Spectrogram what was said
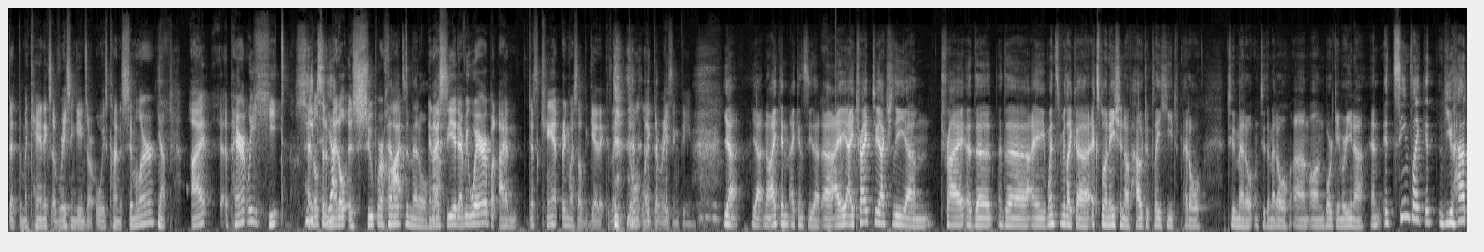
that the mechanics of racing games are always kind of similar. Yeah. I apparently heat, pedal to the yeah. metal is super Pedal hot to metal, and. I see it everywhere, but I just can't bring myself to get it because I don't like the racing theme. Yeah, yeah. No, I can I can see that. Uh, I I tried to actually um, try uh, the the I went through like a explanation of how to play heat pedal to metal to the metal um, on board game arena and it seemed like it you had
